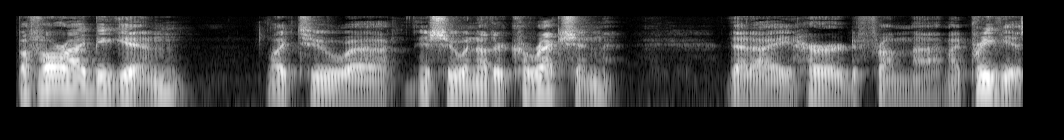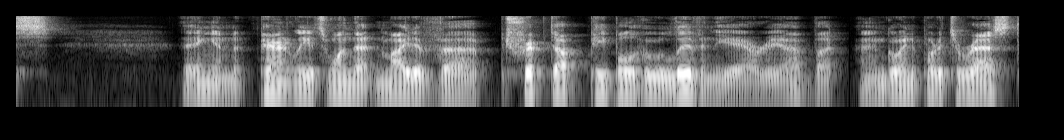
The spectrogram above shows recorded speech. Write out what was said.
before I begin, I'd like to uh, issue another correction that I heard from uh, my previous thing, and apparently it's one that might have uh, tripped up people who live in the area, but I'm going to put it to rest.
